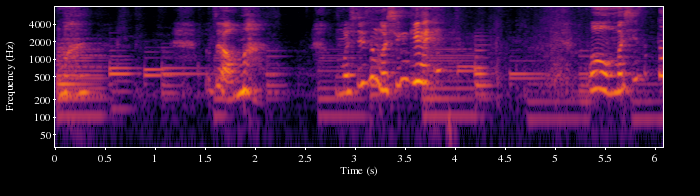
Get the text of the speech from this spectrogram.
엄마, 어때야? 엄마, 엄마 씻은 거 신기해? 어, 엄마 씻었다.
